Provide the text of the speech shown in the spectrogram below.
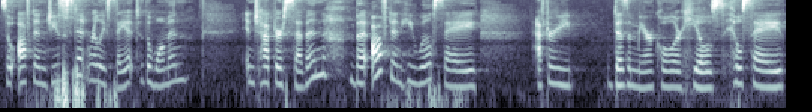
So often, Jesus didn't really say it to the woman in chapter 7, but often he will say, after he does a miracle or heals, he'll say,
